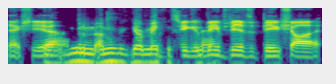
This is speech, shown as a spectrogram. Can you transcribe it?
next year. Yeah, year. I'm gonna, I'm gonna go making some Big, be a bit of a big shot.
